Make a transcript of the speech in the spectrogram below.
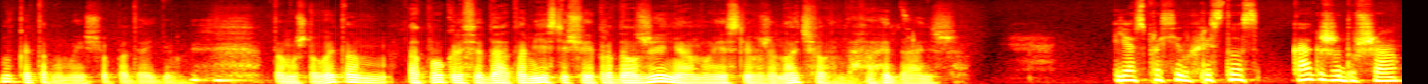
Ну, к этому мы еще подойдем. Угу. Потому что в этом апокрифе, да, там есть еще и продолжение, но если уже начал, давай дальше. Я спросил Христос, как же душа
